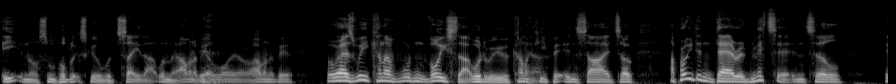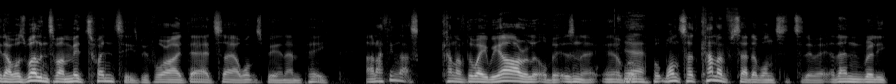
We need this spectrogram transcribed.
Eton or some public school would say that, wouldn't they? I want to be yeah. a lawyer, or I want to be. A... But whereas we kind of wouldn't voice that, would we? We would kind of yeah. keep it inside. So I probably didn't dare admit it until you know I was well into my mid twenties before I dared say I want to be an MP. And I think that's kind of the way we are a little bit, isn't it? You know, but, yeah. but once I'd kind of said I wanted to do it, I then really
